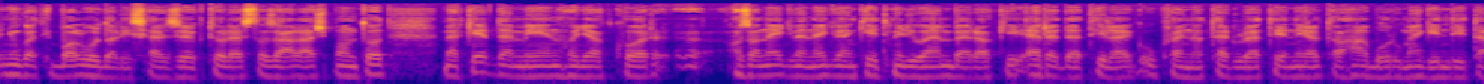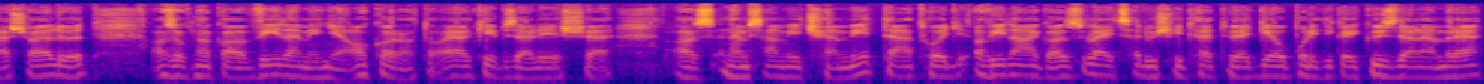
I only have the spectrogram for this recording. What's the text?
nyugati baloldali szerzőktől ezt az álláspontot, mert kérdem én, hogy akkor az a 40-42 millió ember, aki eredetileg Ukrajna területén élt a háború megindítása előtt, azoknak a véleménye, akarata, elképzelése az nem számít semmit, tehát hogy a világ az leegyszerűsíthető egy geopolitikai küzdelemre,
